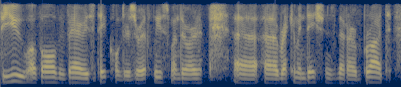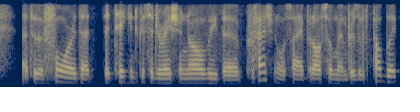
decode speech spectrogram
view of all the various stakeholders, or at least when there are uh, uh, recommendations that are brought uh, to the fore that, that take into consideration not only the professional side but also members of the public,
